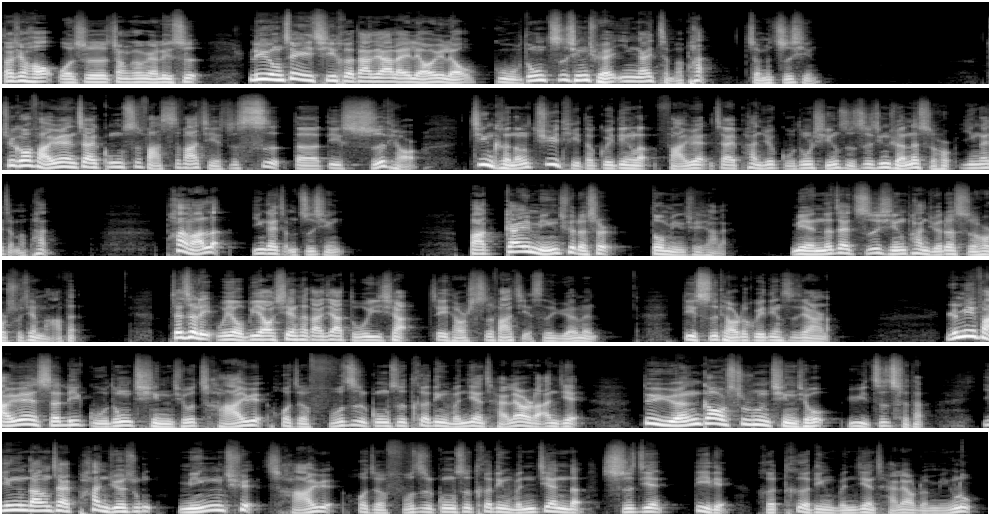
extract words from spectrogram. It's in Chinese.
大家好，我是张根源律师，利用这一期和大家来聊一聊股东知情权应该怎么判、怎么执行。最高法院在《公司法司法解释四》的第十条，尽可能具体的规定了法院在判决股东行使知情权的时候应该怎么判，判完了应该怎么执行，把该明确的事儿都明确下来，免得在执行判决的时候出现麻烦。在这里，我有必要先和大家读一下这条司法解释的原文。第十条的规定是这样的。人民法院审理股东请求查阅或者复制公司特定文件材料的案件，对原告诉讼请求予以支持的，应当在判决中明确查阅或者复制公司特定文件的时间、地点和特定文件材料的名录。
